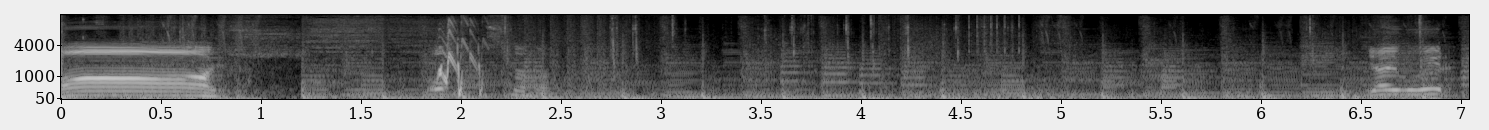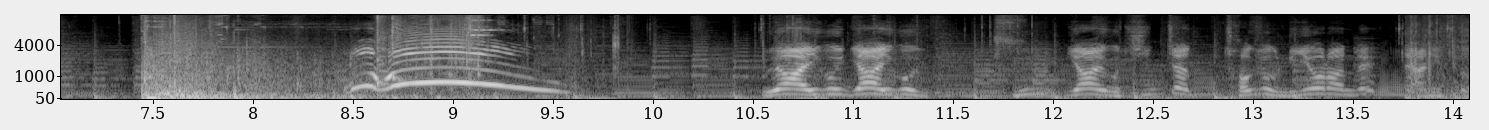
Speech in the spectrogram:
와, 씨. 어. 야 이거 왜? 이래- 오호! 야 이거 야 이거 중, 야 이거 진짜 저격 리얼한데? 야, 안 있어.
